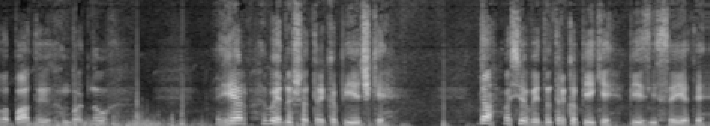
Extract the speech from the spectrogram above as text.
Лопатою боднув. Герб, видно, що 3 копієчки. Так, да, ось видно, 3 копійки пізні совєти.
